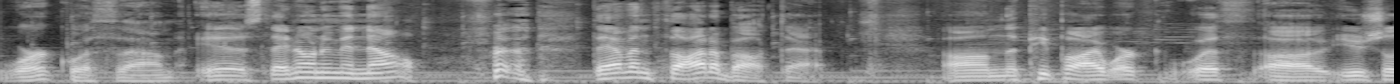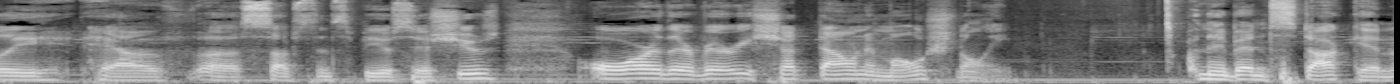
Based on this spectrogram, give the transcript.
work with them is they don't even know. they haven't thought about that. Um, the people I work with uh, usually have uh, substance abuse issues or they're very shut down emotionally. And they've been stuck in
